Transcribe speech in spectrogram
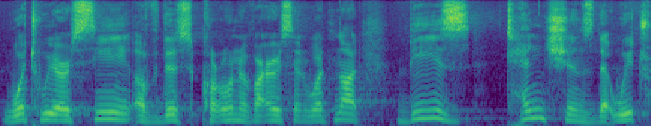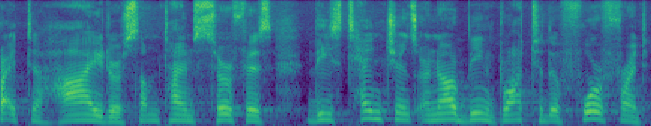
what we are seeing of this coronavirus and whatnot, these tensions that we try to hide or sometimes surface, these tensions are now being brought to the forefront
